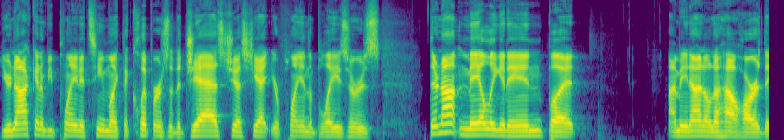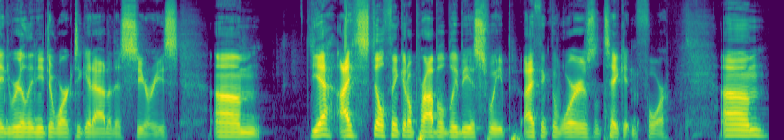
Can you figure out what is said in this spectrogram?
You're not going to be playing a team like the Clippers or the Jazz just yet. You're playing the Blazers. They're not mailing it in, but I mean, I don't know how hard they really need to work to get out of this series. Um, yeah, I still think it'll probably be a sweep. I think the Warriors will take it in four. Um,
